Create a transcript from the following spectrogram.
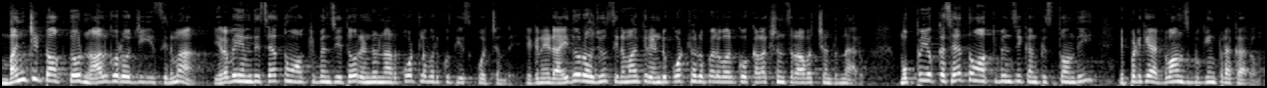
మంచి టాక్తో నాలుగో రోజు ఈ సినిమా ఇరవై ఎనిమిది శాతం ఆక్యుపెన్సీతో రెండున్నర కోట్ల వరకు తీసుకువచ్చింది. ఇక నేడు ఐదో రోజు సినిమాకి రెండు కోట్ల రూపాయల వరకు కలెక్షన్స్ రావచ్చు అంటున్నారు ముప్పై ఒక్క శాతం ఆక్యుపెన్సీ కనిపిస్తోంది. ఇప్పటికే అడ్వాన్స్ బుకింగ్ ప్రకారం.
